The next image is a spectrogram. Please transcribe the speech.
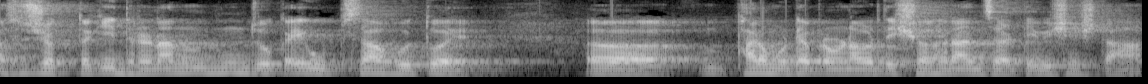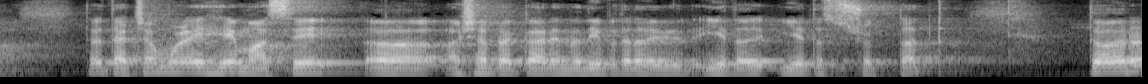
असू शकतं की धरणांमधून जो काही उपसा होतो आहे फार मोठ्या प्रमाणावरती शहरांसाठी विशेषतः. तर त्याच्यामुळे हे मासे अशा प्रकारे नदीपात्रात येत येत येत असू शकतात. तर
